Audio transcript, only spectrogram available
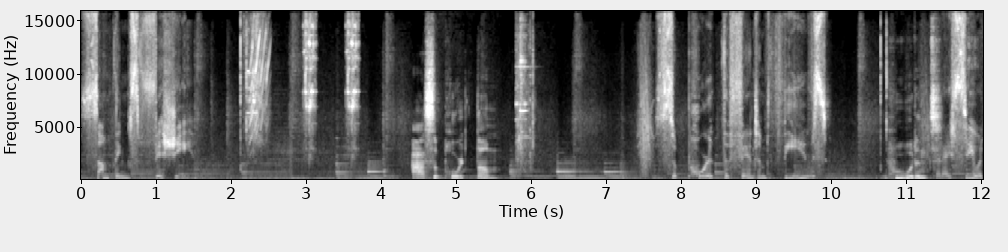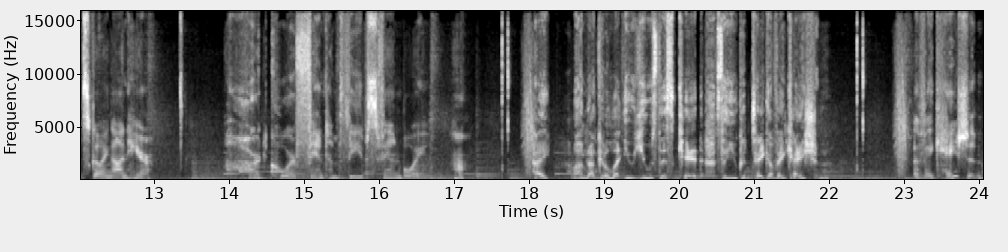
Something's fishy. I support them. Support the Phantom Thieves? Who wouldn't? But I see what's going on here. Hardcore Phantom Thieves fanboy. Huh. Hey, I'm not gonna let you use this kid so you can take a vacation. A vacation?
